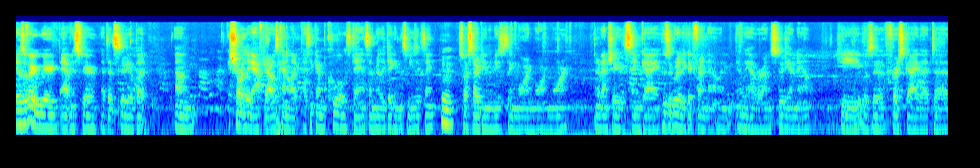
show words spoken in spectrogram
it was a very weird atmosphere at that studio but um, shortly after I was kind of like I think I'm cool with dance I'm really digging this music thing Mm. so I started doing the music thing more and more and more. And eventually, the same guy, who's a really good friend now, and, and we have our own studio now, he was the first guy that uh,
